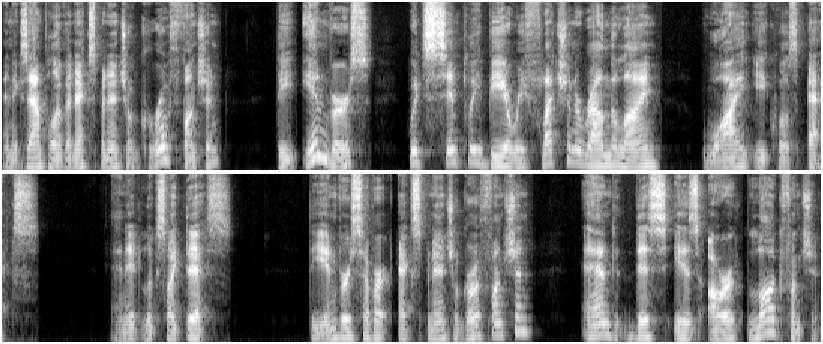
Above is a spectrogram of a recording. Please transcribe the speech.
an example of an exponential growth function, the inverse would simply be a reflection around the line y equals x. And it looks like this. The inverse of our exponential growth function, and this is our log function,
